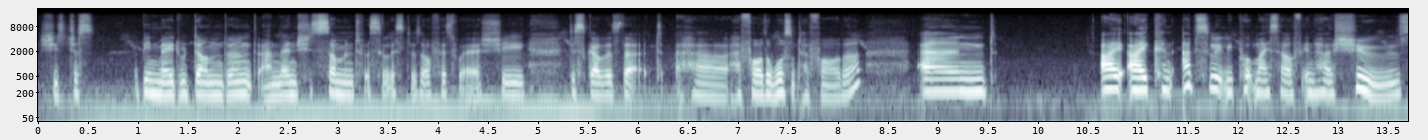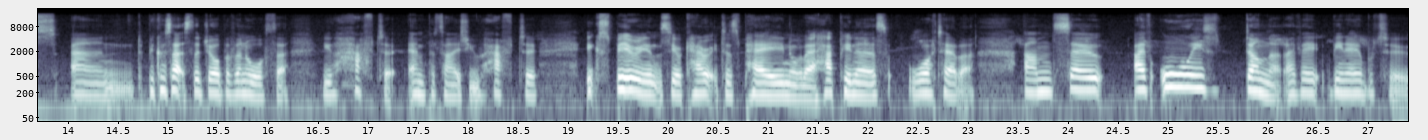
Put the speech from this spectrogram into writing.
she's just been made redundant and then she's summoned to a solicitor's office where she discovers that her, her father wasn't her father. And I, I can absolutely put myself in her shoes and because that's the job of an author. You have to empathise, you have to experience your character's pain or their happiness, whatever. Um, so I've always done that. I've been able to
